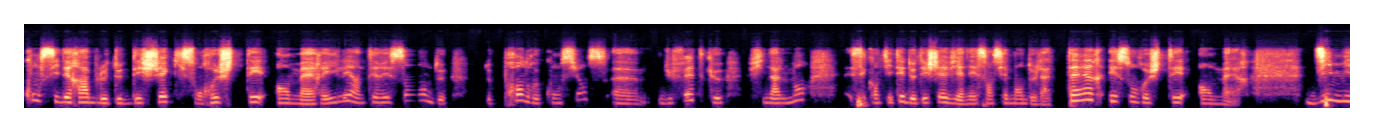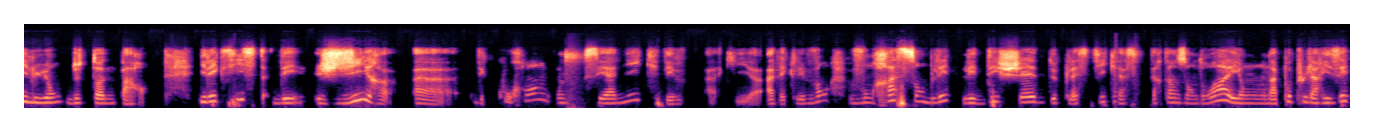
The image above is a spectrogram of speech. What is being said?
considérables de déchets qui sont rejetés en mer. Et il est intéressant de, de prendre conscience du fait que finalement, ces quantités de déchets viennent essentiellement de la Terre et sont rejetées en mer. 10 millions de tonnes par an. Il existe des gires, des courants océaniques qui, avec les vents, vont rassembler les déchets de plastique à certains endroits et on a popularisé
